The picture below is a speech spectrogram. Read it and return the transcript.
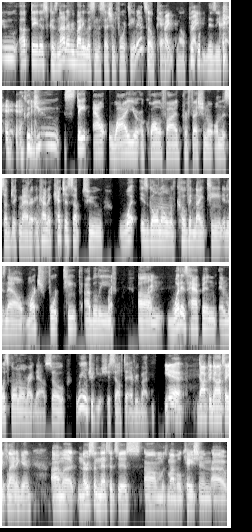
you update us? Because not everybody listened to session 14. It's okay. Right, You know, right. are busy. could you state out why you're a qualified professional on the subject matter and kind of catch us up to what is going on with COVID 19? It is now March 14th, I believe. Um, right. What has happened and what's going on right now? So, reintroduce yourself to everybody. Yeah, Dr. Dante Flanagan. I'm a nurse anesthetist. Um, was my vocation. I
